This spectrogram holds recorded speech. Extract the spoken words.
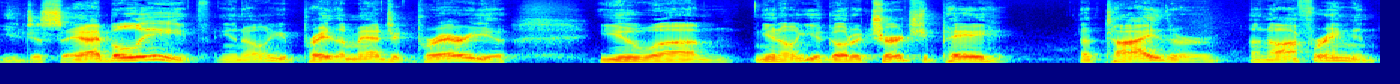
you just say I believe, you know, you pray the magic prayer, you you um, you know, you go to church, you pay a tithe or an offering and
